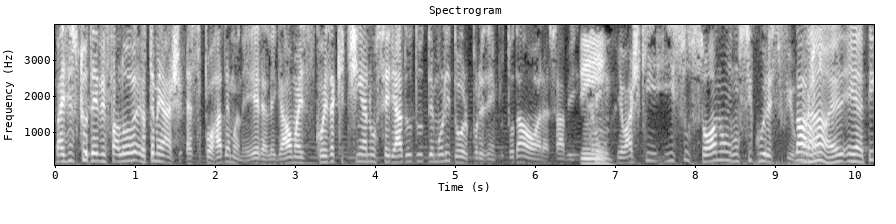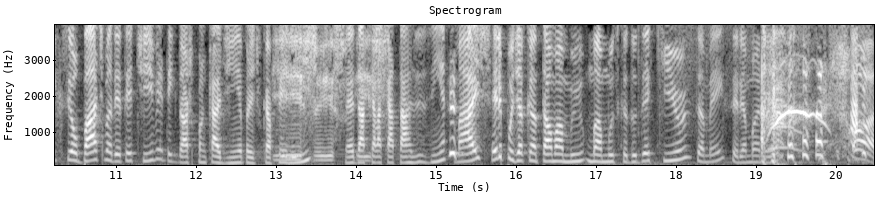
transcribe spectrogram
Mas isso que o Dave falou, eu também acho. Essa porrada é maneira, é legal, mas coisa que tinha no seriado do Demolidor, por exemplo, toda hora, sabe? Sim. Eu acho que isso só não, não segura esse filme. Não, Não, é, é, tem que ser o Batman detetive, ele tem que dar umas pancadinhas pra gente ficar feliz. Isso, isso, né, dar isso. aquela catarsezinha. Mas ele podia cantar uma, uma música do The Cure também, seria maneiro. Ó,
